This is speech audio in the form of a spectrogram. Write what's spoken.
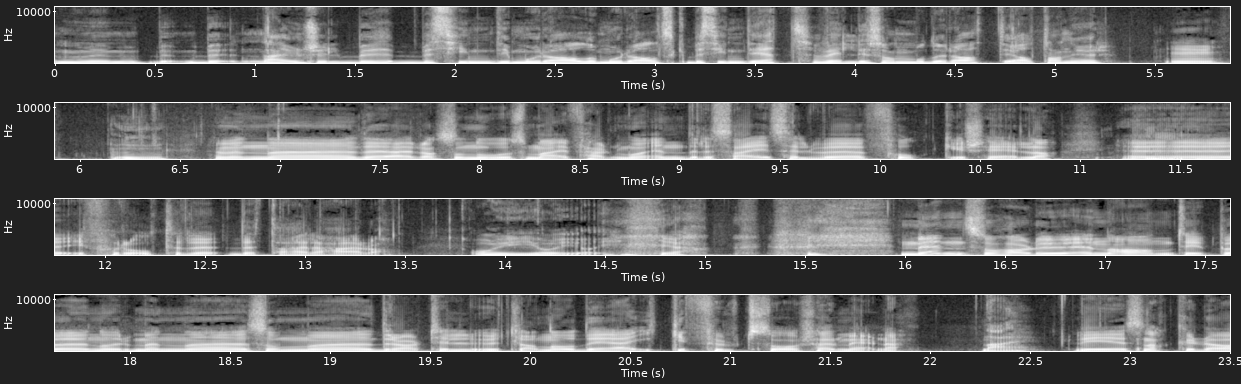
be, Nei, unnskyld. Be, besindig moral og moralsk besindighet. Veldig sånn moderat i alt han gjør. Mm. Men uh, det er altså noe som er i ferd med å endre seg i selve folkesjela eh, i forhold til det, dette her, her da. Oi, oi, oi. Ja. Men så har du en annen type nordmenn uh, som drar til utlandet, og det er ikke fullt så sjarmerende. Nei. Vi snakker da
